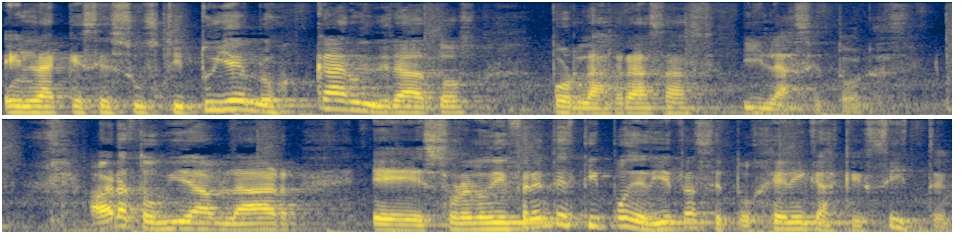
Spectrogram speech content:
en la que se sustituyen los carbohidratos por las grasas y las cetonas. Ahora te voy a hablar eh, sobre los diferentes tipos de dietas cetogénicas que existen.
